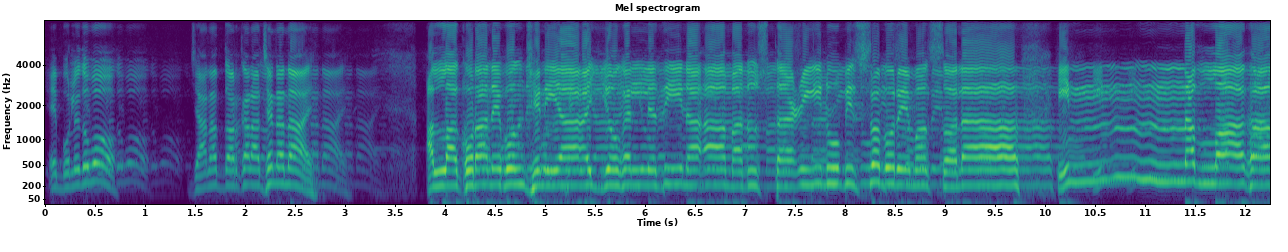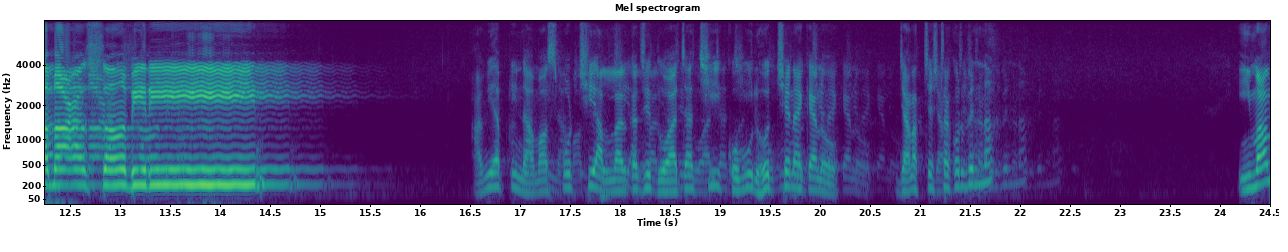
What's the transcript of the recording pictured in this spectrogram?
এ, বলে দেবো? জানার দরকার আছে না নাই? আল্লাহ কোরআনে বলছেন, ইয়া আইয়ুহাল্লাযীনা আমানুস্তাঈনু বিস-সাবরি ওয়াস-সালাহ ইন্নাল্লাহা মা'আস-সাবিরিন। আমি আপনি নামাজ পড়ছি, আল্লাহর কাছে দোয়া চাচ্ছি, কবুল হচ্ছে না কেন? জানার চেষ্টা করবেন না? ইমান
